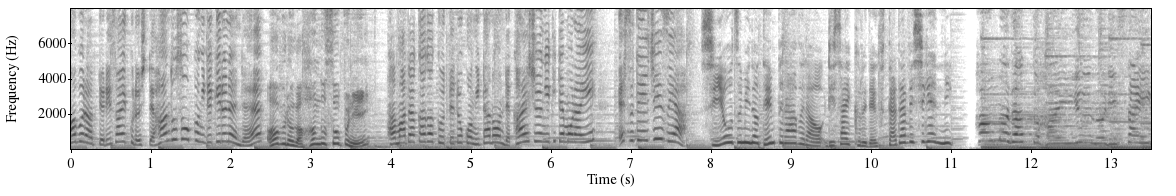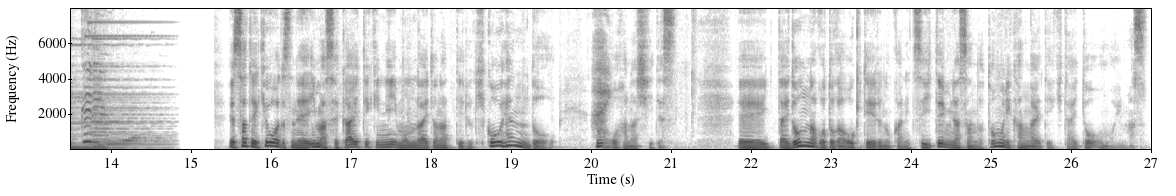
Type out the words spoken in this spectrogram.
油ってリサイクルしてハンドソープにできるねんで。油がハンドソープに？浜田科学ってとこに頼んで回収に来てもらい SDGs や。使用済みの天ぷら油をリサイクルで再び資源に。浜田と俳優のリサイクル。さて今日はですね今世界的に問題となっている気候変動のお話です、はい、えー、一体どんなことが起きているのかについて皆さんと共に考えていきたいと思います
